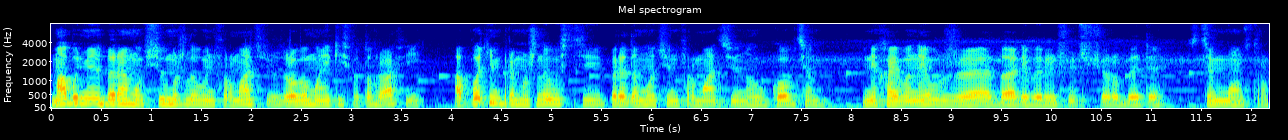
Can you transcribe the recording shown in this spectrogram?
Мабуть, ми зберемо всю можливу інформацію, зробимо якісь фотографії, а потім при можливості передамо цю інформацію науковцям, і нехай вони вже далі вирішують, що робити з цим монстром.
